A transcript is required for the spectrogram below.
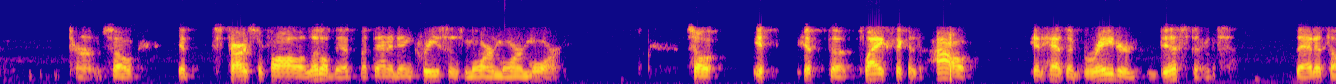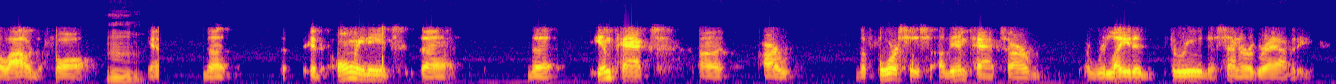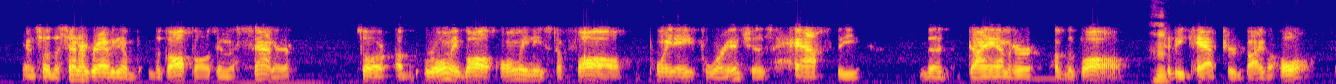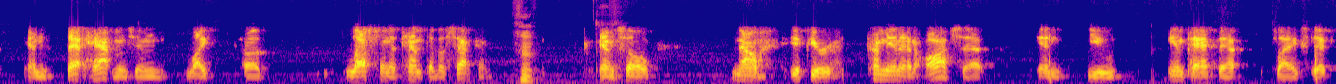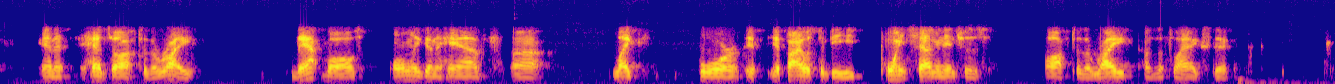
term. So it starts to fall a little bit, but then it increases more and more and more. So if if the flag stick is out, it has a greater distance that it's allowed to fall. Mm. And the it only needs the the impacts uh, are the forces of impacts are related through the center of gravity, and so the center of gravity of the golf ball is in the center. So a rolling ball only needs to fall 0.84 inches, half the the diameter of the ball, hmm. to be captured by the hole, and that happens in like uh, less than a tenth of a second. Hmm. And so now, if you're come in at an offset and you impact that flagstick and it heads off to the right, that ball's only going to have uh, like for if if I was to be 0.7 inches off to the right of the flag stick,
